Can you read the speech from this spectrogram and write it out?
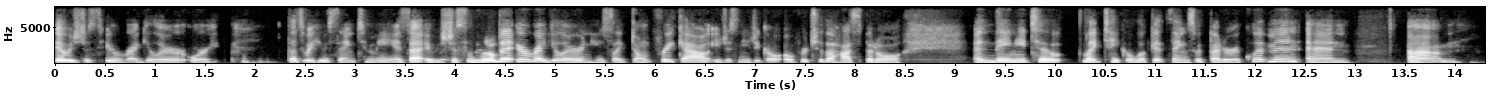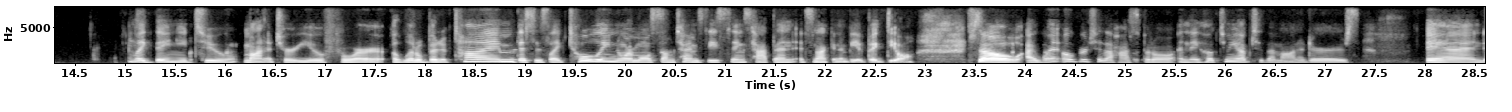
it was just irregular or that's what he was saying to me is that it was just a little bit irregular and he's like don't freak out. You just need to go over to the hospital and they need to like take a look at things with better equipment and um like they need to monitor you for a little bit of time. This is like totally normal. Sometimes these things happen. It's not going to be a big deal. So i went over to the hospital and they hooked me up to the monitors and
